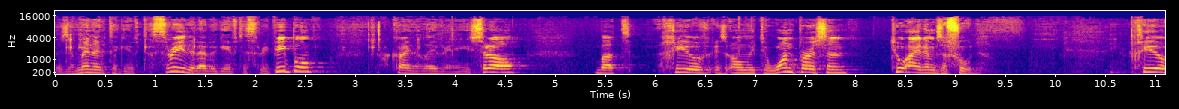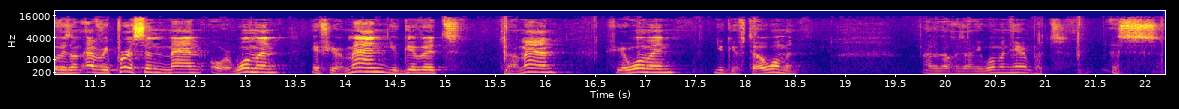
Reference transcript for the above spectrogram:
There's a minig to give to three, that ever gave to three people, but chiyuv is only to one person, two items of food. Chiyuv is on every person, man or woman. If you're a man, you give it to a man. If you're a woman, you give to a woman. I don't know if there's any woman here, but this,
